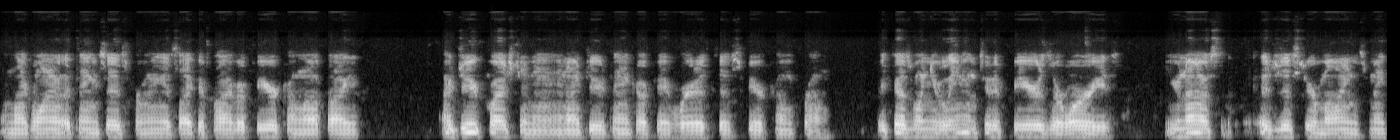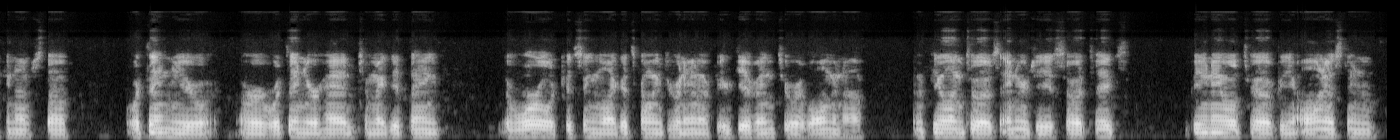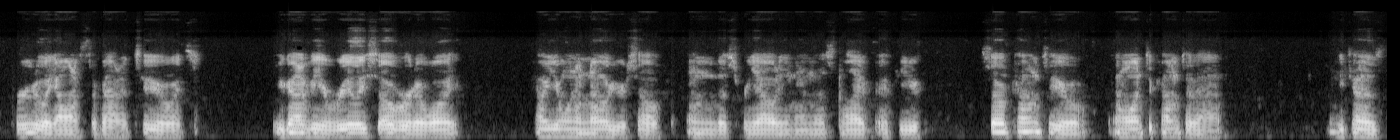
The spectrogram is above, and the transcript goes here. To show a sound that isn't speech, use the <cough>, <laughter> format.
And like one of the things is for me, it's like if I have a fear come up, I I do question it and I do think, okay, where does this fear come from? Because when you lean into the fears or worries, you know it's, it's just your mind's making up stuff within you or within your head to make it think the world could seem like it's going to an end if you give into it long enough and feel into those energies. So it takes being able to be honest and brutally honest about it too. It's you gotta be really sober to what how you want to know yourself in this reality and in this life if you so come to and want to come to that because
